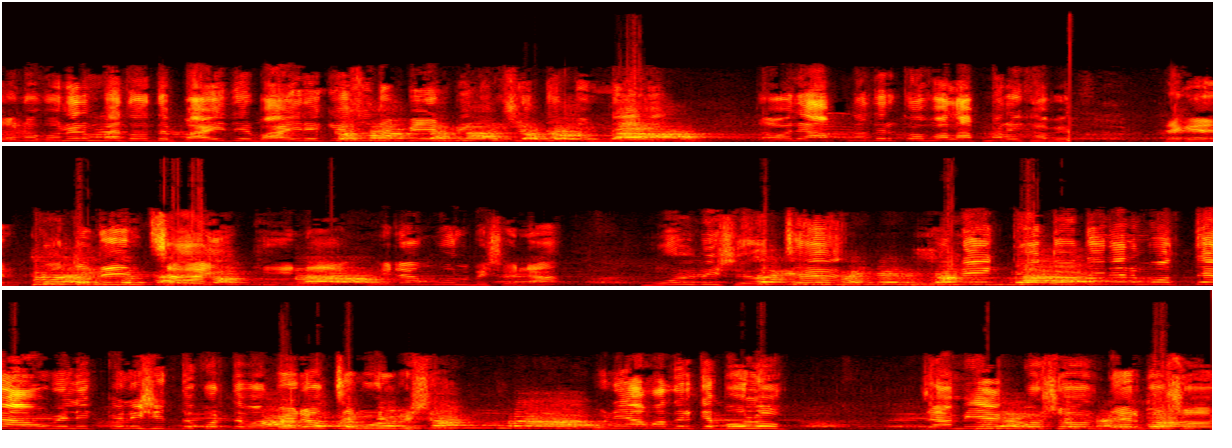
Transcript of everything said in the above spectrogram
জনগণের মতামতের বাইরে বাইরে গিয়ে যদি বিএনপি কোনো সিদ্ধান্ত নেয়, তাহলে আপনাদের কপাল আপনারই খাবে। দেখেন, কতদিন চাই কি না, এটা মূল বিষয় না। মূল বিষয় হচ্ছে উনি কতদিনের মধ্যে আওয়ামী লীগকে নিষিদ্ধ করতে পারবে? এটা হচ্ছে মূল বিষয়। উনি আমাদেরকে বলুক যে আমি এক বছর, দেড় বছর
